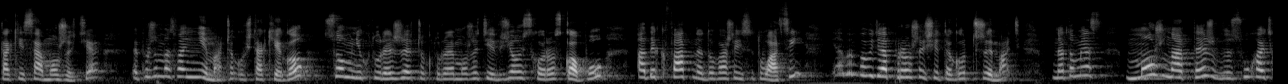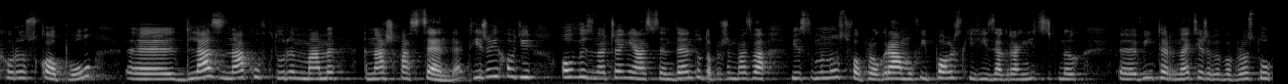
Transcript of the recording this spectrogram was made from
takie samo życie? E, Proszę Państwa, nie ma czegoś takiego. Są niektóre rzeczy, które możecie wziąć z horoskopu, adekwatne do Waszej sytuacji. Ja bym powiedziała, proszę się tego trzymać. Natomiast można też wysłuchać horoskopu e, dla znaków, w którym mamy nasz ascendent. Jeżeli chodzi o wyznaczenie ascendentu, to proszę Państwa, jest mnóstwo programów i polskich, i zagranicznych w internecie, żeby po prostu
